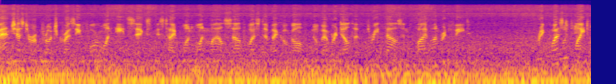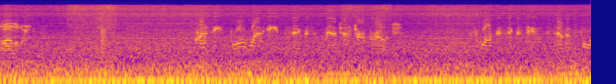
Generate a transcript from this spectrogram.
Manchester approach Cressy 4186 is type 11 miles southwest of Echo Golf November Delta 3500 feet. Request flight following. Cressy 4186, Manchester approach. Squawk 6274.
